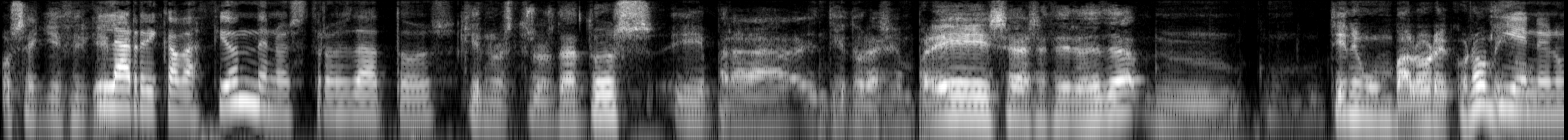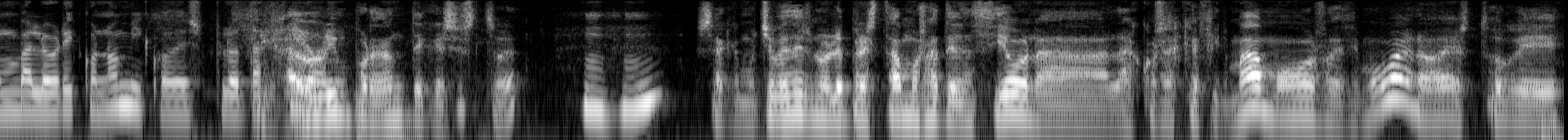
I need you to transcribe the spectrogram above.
O sea, decir que... La recabación de nuestros datos. Que nuestros datos, eh, para, entiendo, las empresas, etcétera, etcétera, mm, tienen un valor económico. Tienen un valor económico de explotación. Fijaros lo importante que es esto, ¿eh? O sea, que muchas veces no le prestamos atención a las cosas que firmamos, o decimos, bueno, esto que...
